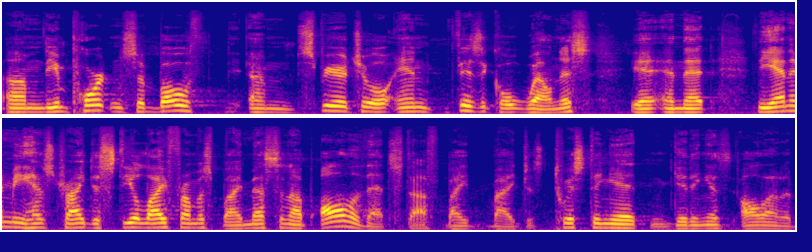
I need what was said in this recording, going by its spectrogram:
um, the importance of both um, spiritual and physical wellness, and that the enemy has tried to steal life from us by messing up all of that stuff, by, by just twisting it and getting us all out of,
